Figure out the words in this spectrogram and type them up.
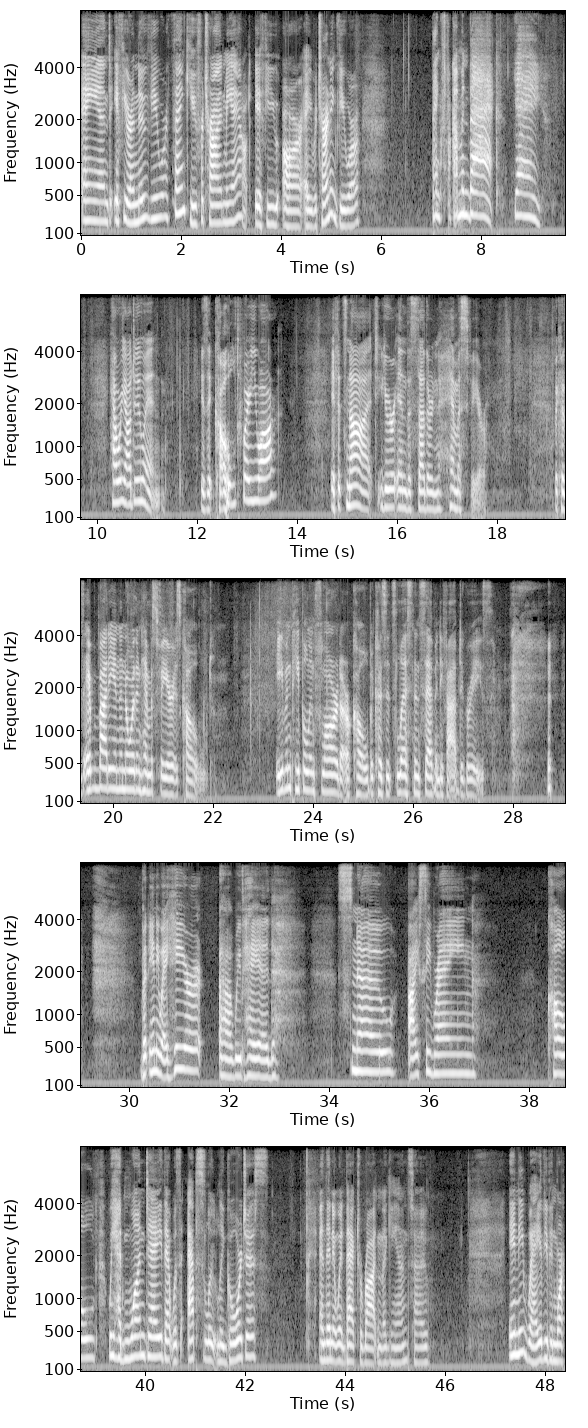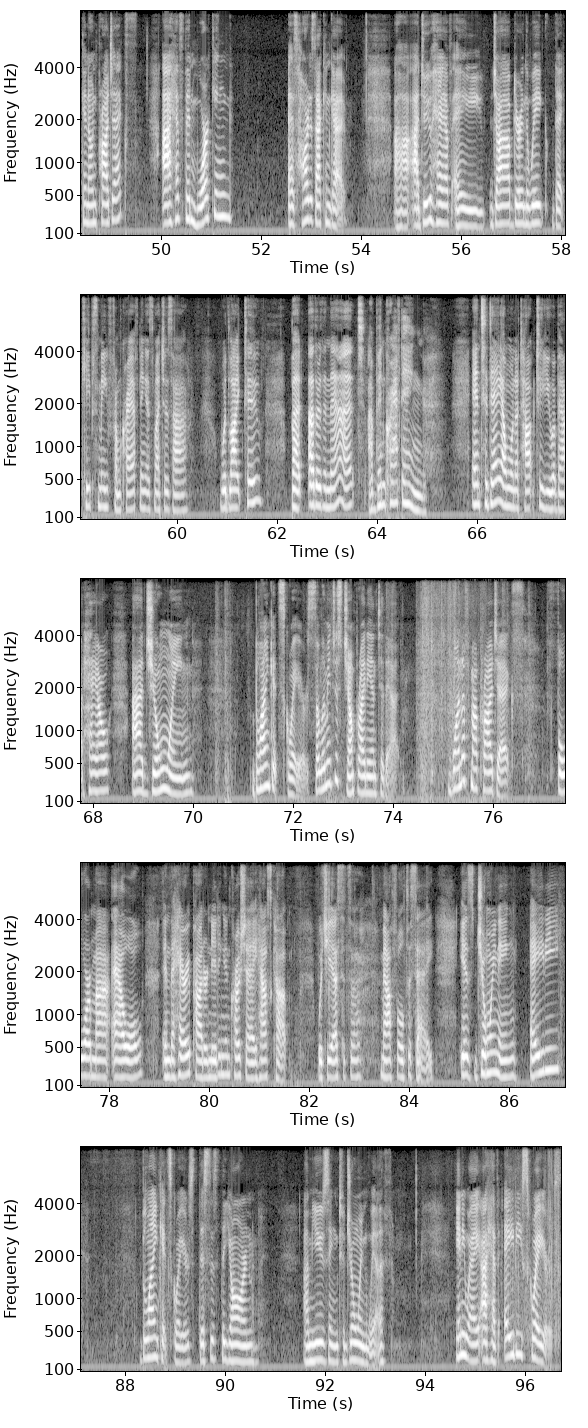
And if you're a new viewer, thank you for trying me out. If you are a returning viewer, thanks for coming back. Yay. How are y'all doing? Is it cold where you are? If it's not, you're in the southern hemisphere. Because everybody in the northern hemisphere is cold. Even people in Florida are cold because it's less than 75 degrees. but anyway, here uh, we've had snow, icy rain, cold. We had one day that was absolutely gorgeous. And then it went back to rotten again. So anyway, have you been working on projects? I have been working as hard as I can go. Uh, I do have a job during the week that keeps me from crafting as much as I would like to. But other than that, I've been crafting. And today I want to talk to you about how I join blanket squares. So let me just jump right into that. One of my projects for my owl in the Harry Potter Knitting and Crochet House Cup which yes, it's a mouthful to say, is joining 80 blanket squares. This is the yarn I'm using to join with. Anyway, I have 80 squares,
